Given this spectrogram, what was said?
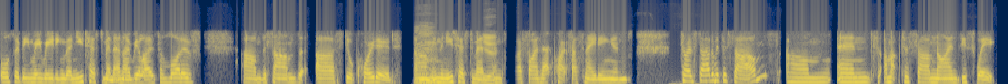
also been rereading the New Testament, and I realised a lot of um, the Psalms are still quoted um, Mm. in the New Testament, Yeah. and I find that quite fascinating. And so I've started with the Psalms, um, and I'm up to Psalm 9 this week.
